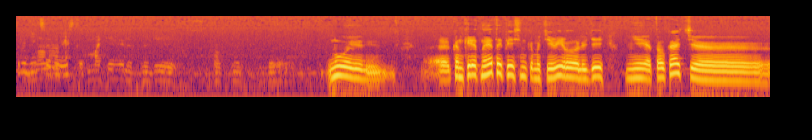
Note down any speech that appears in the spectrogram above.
Трудиться вместе. мотивирует людей Ну, и, э, конкретно эта песенка мотивировала людей не толкать э,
